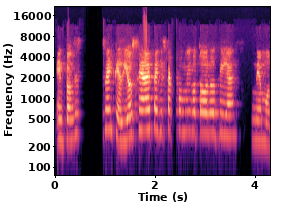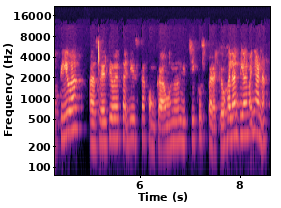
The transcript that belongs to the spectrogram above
Entonces, el que Dios sea detallista conmigo todos los días me motiva a ser yo detallista con cada uno de mis chicos para que ojalá el día de mañana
